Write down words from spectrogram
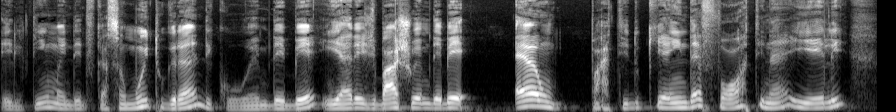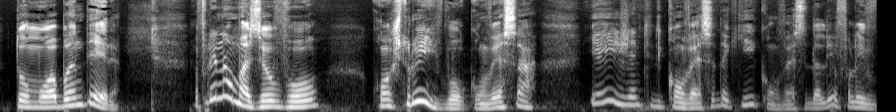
ele tinha uma identificação muito grande com o MDB, e Areia de Baixo o MDB é um partido que ainda é forte, né? E ele tomou a bandeira. Eu falei, não, mas eu vou construir, vou conversar. E aí, gente de conversa daqui, conversa dali, eu falei,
